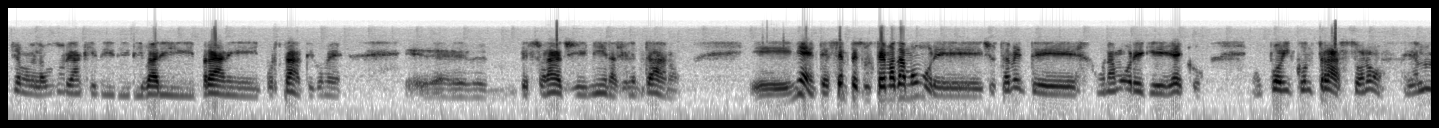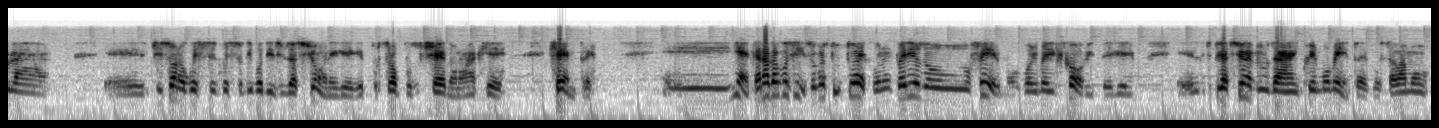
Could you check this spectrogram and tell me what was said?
sappiamo che è l'autore anche di, di, di vari brani importanti come eh, personaggi Mina, Celentano. E niente, è sempre sul tema d'amore, certamente un amore che ecco, un po' in contrasto, no? E allora eh, ci sono questi, questo tipo di situazioni che, che, purtroppo succedono anche sempre. E niente, è nato così, soprattutto ecco, in un periodo fermo, poi per il Covid, che eh, l'ispirazione è venuta in quel momento, ecco, stavamo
